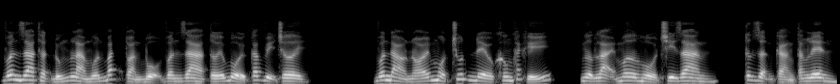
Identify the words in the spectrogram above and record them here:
vân gia thật đúng là muốn bắt toàn bộ vân gia tới bồi các vị chơi. Vân Đào nói một chút đều không khách khí, ngược lại mơ hồ chi gian, tức giận càng tăng lên.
